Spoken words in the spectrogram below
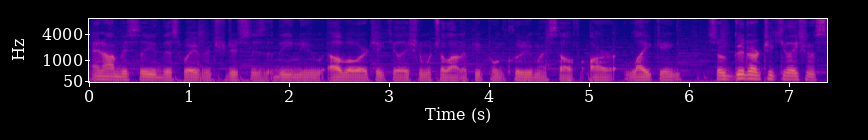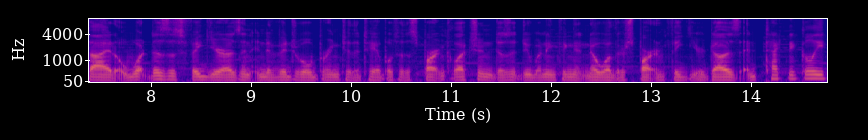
and obviously this wave introduces the new elbow articulation which a lot of people including myself are liking. So good articulation aside, what does this figure as an individual bring to the table to the Spartan collection? Does it do anything that no other Spartan figure does? And technically,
